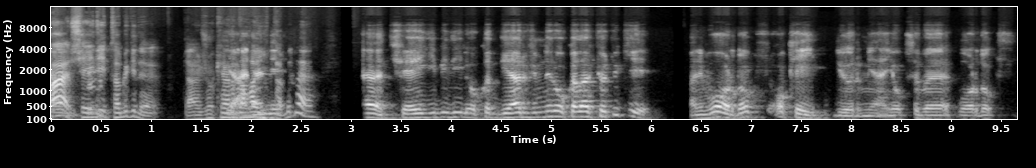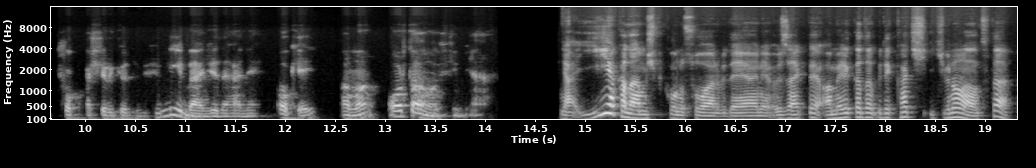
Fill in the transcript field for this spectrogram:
ha Yani şey değil tabii ki de. Yani Joker Yani daha iyi hani- tabii de. Evet şey gibi değil. O kadar, diğer filmleri o kadar kötü ki. Hani War Dogs okey diyorum yani. Yoksa böyle War Dogs çok aşırı kötü bir film değil bence de hani. Okey. Ama ortalama bir film yani. Ya iyi yakalanmış bir konusu var bir de yani. Özellikle Amerika'da bir de kaç 2016'da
